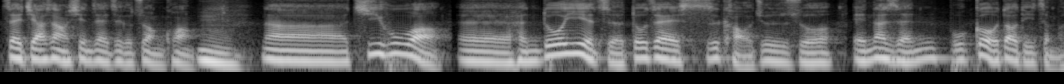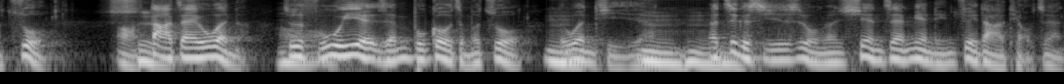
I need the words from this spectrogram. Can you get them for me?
再加上现在这个状况，嗯，那几乎啊，呃，很多业者都在思考，就是说，诶，那人不够到底怎么做啊？大灾问啊！就是服务业人不够怎么做的问题，这样，那这个其实是我们现在面临最大的挑战。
